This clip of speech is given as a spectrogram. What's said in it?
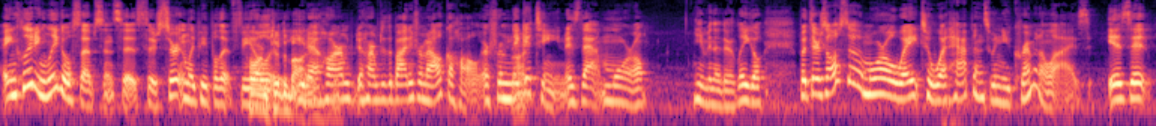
including legal substances. There's certainly people that feel you know harm harm to the body from alcohol or from nicotine. Right. Is that moral? Even though they're legal. But there's also a moral weight to what happens when you criminalize. Is it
